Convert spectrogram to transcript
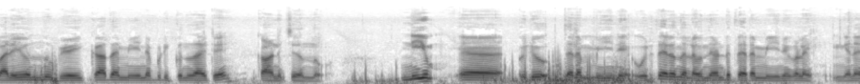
വലയും ഒന്നും ഉപയോഗിക്കാതെ മീനെ പിടിക്കുന്നതായിട്ട് കാണിച്ചു തന്നു. ഇനിയും ഒരു തരം മീന് ഒരു തരം എന്നല്ല ഒന്ന് രണ്ട് തരം മീനുകളെ ഇങ്ങനെ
